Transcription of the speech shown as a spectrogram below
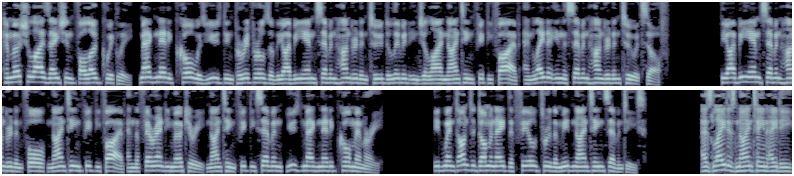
Commercialization followed quickly. Magnetic core was used in peripherals of the IBM 702 delivered in July 1955, and later in the 702 itself. The IBM 704 1955 and the Ferranti Mercury 1957 used magnetic core memory. It went on to dominate the field through the mid-1970s. As late as 1980,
